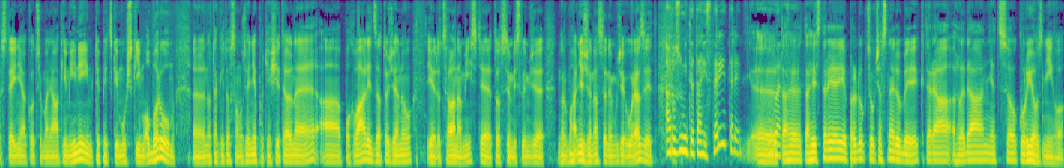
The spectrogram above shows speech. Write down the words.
stejně jako třeba nějakým jiným typickým mužským oborům, e, no tak je to samozřejmě potěšitelné a pochválit za to ženu je docela na místě. To si myslím, že normálně žena se nemůže urazit. A rozumíte ta hysterii tedy? E, ta, ta hysterie je produkt současné doby, která hledá něco kuriozního,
